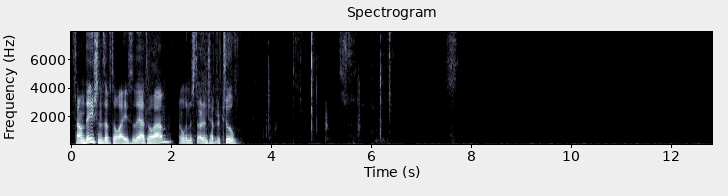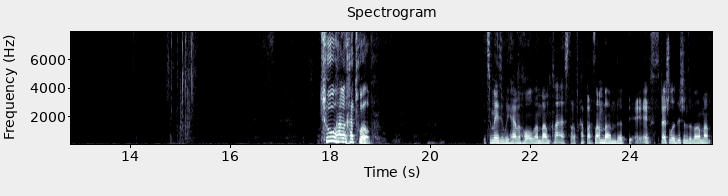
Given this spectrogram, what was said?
foundations of Torah, Yisodei Torah, and we're going to start in chapter 2. Two halacha 12. It's amazing. We have a whole Rambam class, the Rav Kapach Rambam, the special editions of the Rambam.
